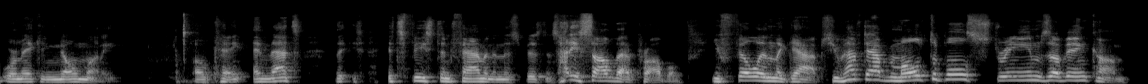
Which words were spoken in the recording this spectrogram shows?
were making no money. Okay. And that's, the, it's feast and famine in this business. How do you solve that problem? You fill in the gaps. You have to have multiple streams of income.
